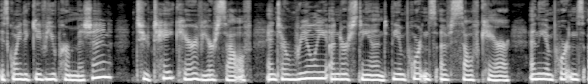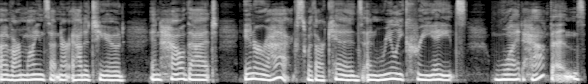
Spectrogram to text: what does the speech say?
is going to give you permission to take care of yourself and to really understand the importance of self care and the importance of our mindset and our attitude and how that interacts with our kids and really creates what happens.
